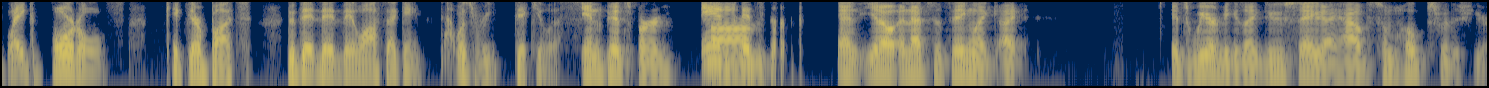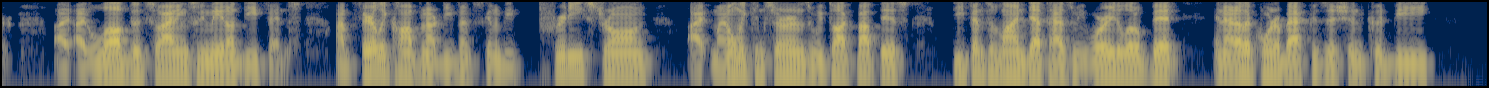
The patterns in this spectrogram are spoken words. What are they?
Blake Bortles kicked their butts, they they they lost that game. That was ridiculous. In Pittsburgh. In um, Pittsburgh. And you know, and that's the thing, like I it's weird because I do say I have some hopes for this year. I, I love the signings we made on defense. I'm fairly confident our defense is going to be pretty strong. I, my only concerns, and we've talked about this, defensive line depth has me worried a little bit, and that other cornerback position could be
